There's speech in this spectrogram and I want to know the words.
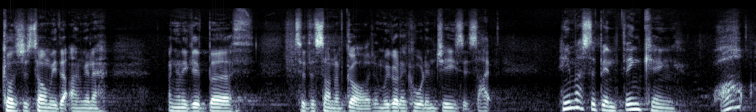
God's just told me that I'm going to, I'm going to give birth to the Son of God and we're going to call him Jesus. Like, he must have been thinking, what?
